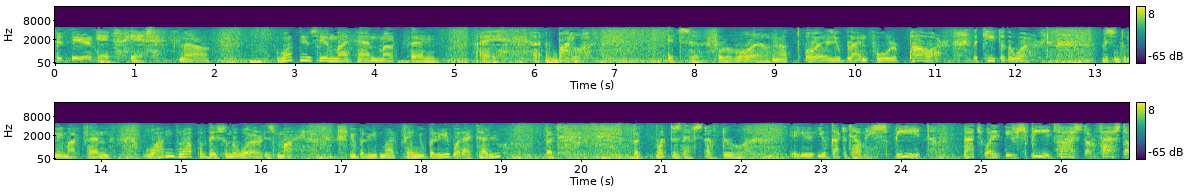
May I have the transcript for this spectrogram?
sit here. Yes, yes. Now, what do you see in my hand, Mark Fenn? I. A bottle. It's uh, full of oil. Not oil, you blind fool. Power. The key to the world. Listen to me, Mark Fenn. One drop of this and the world is mine. You believe, Mark Fenn? You believe what I tell you? But. But what does that stuff do? You, you've got to tell me. Speed. That's what it gives. Speed. Faster, faster,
